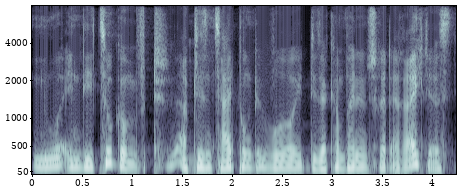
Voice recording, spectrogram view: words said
nur in die Zukunft, ab diesem Zeitpunkt, wo dieser Kampagnenschritt erreicht ist.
